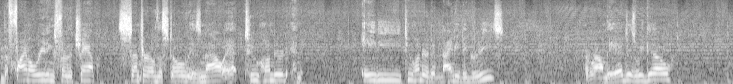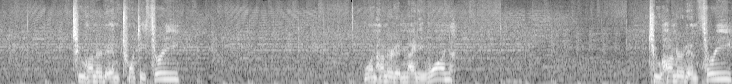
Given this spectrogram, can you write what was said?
The final readings for the champ, center of the stove is now at 280, 290 degrees. Around the edges we go, 223, 191, 203,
